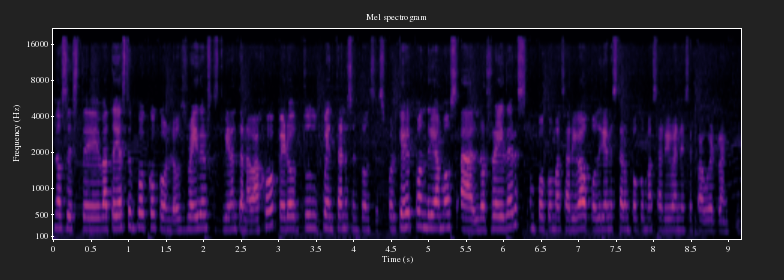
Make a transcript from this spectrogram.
nos este, batallaste un poco con los Raiders que estuvieran tan abajo, pero tú cuéntanos entonces, ¿por qué pondríamos a los Raiders un poco más arriba o podrían estar un poco más arriba en ese Power Ranking?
